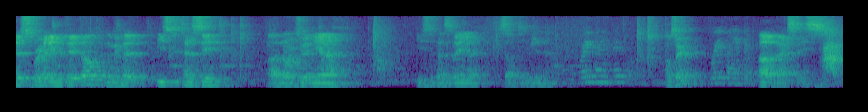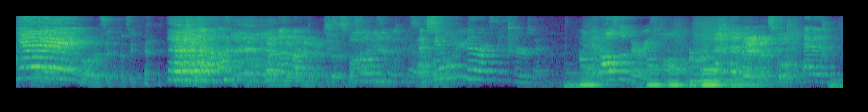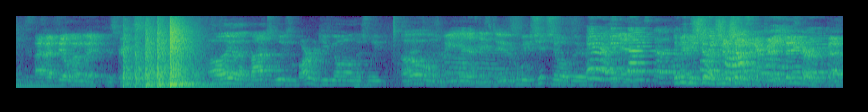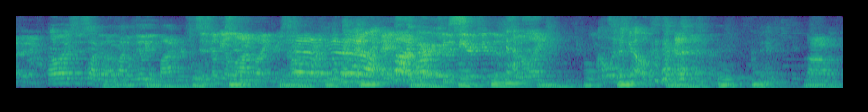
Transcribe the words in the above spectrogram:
this, we're heading to Fayetteville, and then we head east to Tennessee, uh, north to Indiana, east to Pennsylvania, south to Virginia. Where are you playing baseball? I'm sorry. Where are you playing baseball? Uh, backspace. Yay! Oh, that's a that's a. I've never been there, so It's it's- fun, man. I It's feel like they're our sister, but it's also very barbecue going on this week. Oh man, they do. It's gonna be a shit show up there. I don't it's Yeah. nice though. It'd be a good show. like Should really show is it a good thing or a bad thing? Oh, it's just like a, like a million bikers. There's gonna be a lot of bikers. Hey, it's a barbecue and beer too, though. So like, I wanna go. Um,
